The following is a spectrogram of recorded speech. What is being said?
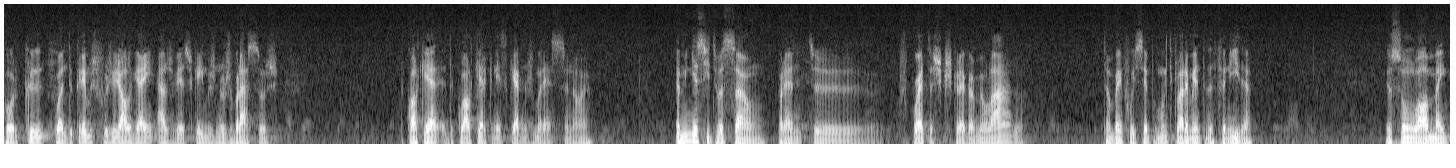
Porque quando queremos fugir a alguém, às vezes caímos nos braços de qualquer, de qualquer que nem sequer nos merece, não é? A minha situação perante os poetas que escrevem ao meu lado também foi sempre muito claramente definida. Eu sou um homem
